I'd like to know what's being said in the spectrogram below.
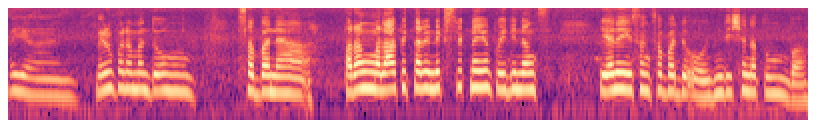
Ayan. Meron pa naman doong saba na parang malapit na rin next week na yun. Pwede nang yan yung isang saba doon. Hindi siya natumba.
